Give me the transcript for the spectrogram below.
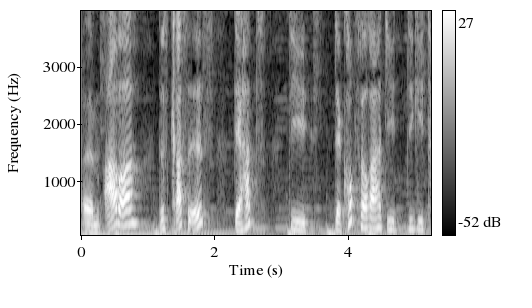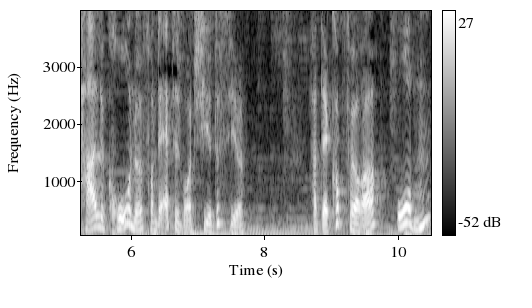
Ähm, aber das Krasse ist, der hat die, der Kopfhörer hat die digitale Krone von der Apple Watch hier, das hier, hat der Kopfhörer oben,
